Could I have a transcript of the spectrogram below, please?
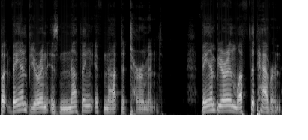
But Van Buren is nothing if not determined. Van Buren left the tavern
